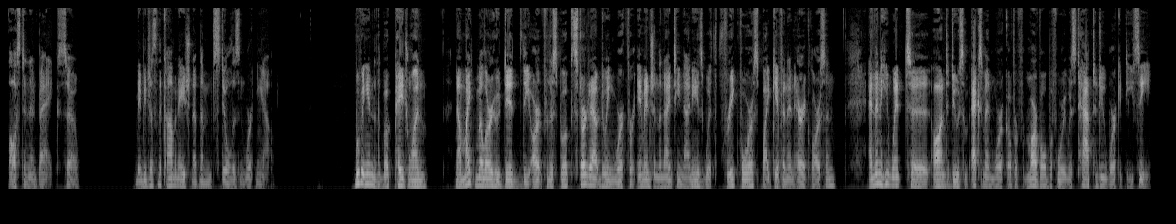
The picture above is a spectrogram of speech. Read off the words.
Austin and Banks, so maybe just the combination of them still isn't working out. Moving into the book, page one. Now, Mike Miller, who did the art for this book, started out doing work for Image in the 1990s with Freak Force by Giffen and Erik Larsen. And then he went to, on to do some X Men work over for Marvel before he was tapped to do work at DC.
